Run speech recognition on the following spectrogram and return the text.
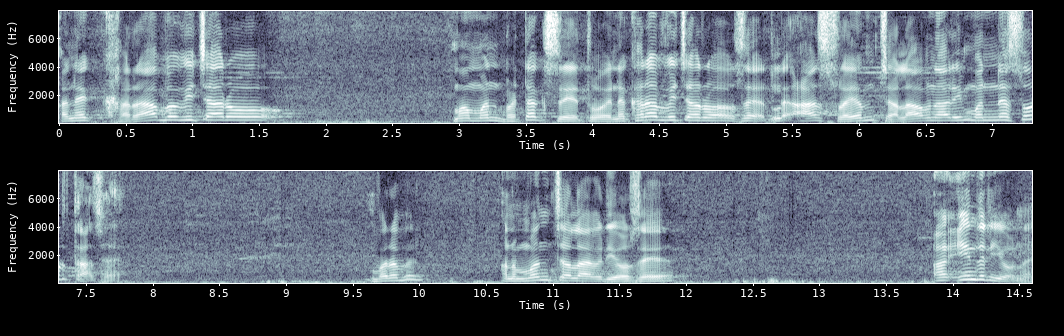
અને ખરાબ વિચારોમાં મન ભટકશે તો એને ખરાબ વિચારો આવશે. એટલે આ સ્વયં ચલાવનારી મનને સુરતા છે. બરાબર? અને મન ચલાવી રહ્યો છે આ ઇન્દ્રિયોને.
